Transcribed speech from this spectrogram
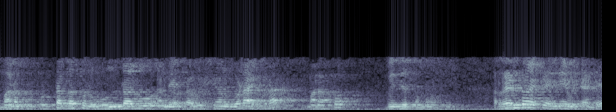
మనకు పుట్టగతులు ఉండదు అనే ఒక విషయం కూడా ఇక్కడ మనకు విదితమవుతుంది. రెండో ఇక్కడ ఏమిటంటే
